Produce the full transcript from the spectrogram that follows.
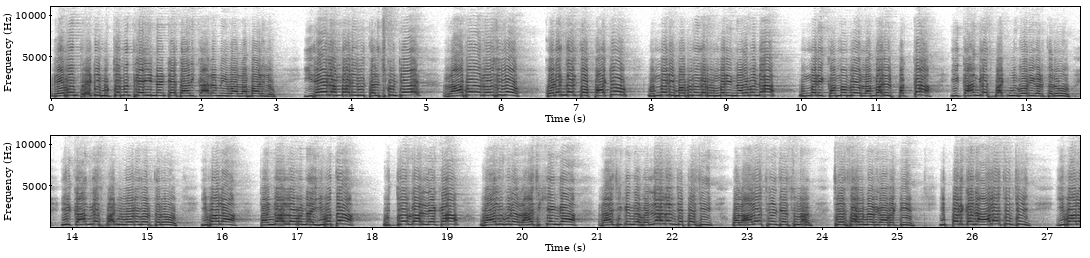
రేవంత్ రెడ్డి ముఖ్యమంత్రి అయ్యిందంటే దానికి కారణం ఇవాళ లంబాడీలు. ఇదే లంబాడీలు తలుచుకుంటే రాబోయే రోజుల్లో కొడంగల్తో పాటు ఉమ్మడి మహబూబ్నగర్ ఉమ్మడి నల్గొండ ఉమ్మడి ఖమ్మంలో లంబాడీలు పక్క ఈ కాంగ్రెస్ పార్టీని ఓడిగడతారు. ఈ కాంగ్రెస్ పార్టీని ఓడగొడతారు. ఇవాళ తండాల్లో ఉన్న యువత ఉద్యోగాలు లేక వాళ్ళు కూడా రాజకీయంగా రాజకీయంగా వెళ్ళాలని చెప్పేసి వాళ్ళు ఆలోచన చేస్తున్నారు చేస్తా ఉన్నారు కాబట్టి ఇప్పటికైనా ఆలోచించి ఇవాళ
